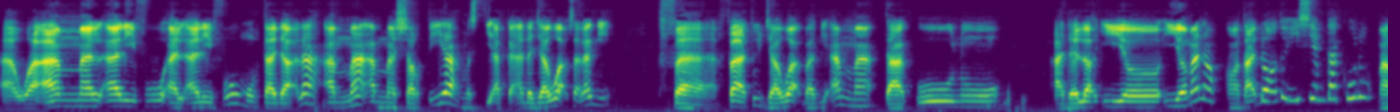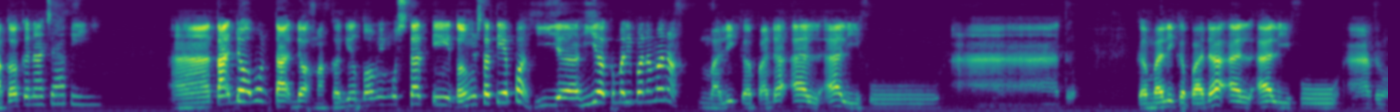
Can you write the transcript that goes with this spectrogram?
Ah, wa ammal alifu al alifu mubtada lah amma amma syartiyah mesti akan ada jawab sat lagi. Fa fa tu jawab bagi amma takunu. Adalah ia ia mana? Oh tak ada tu isim takunu. Maka kena cari. Ah tak ada pun tak ada. Maka dia dhamir mustati. Dhamir mustati apa? Hiya hiya kembali pada mana? Kembali kepada al alifu. Ah tu. Kembali kepada al alifu. Ah tu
